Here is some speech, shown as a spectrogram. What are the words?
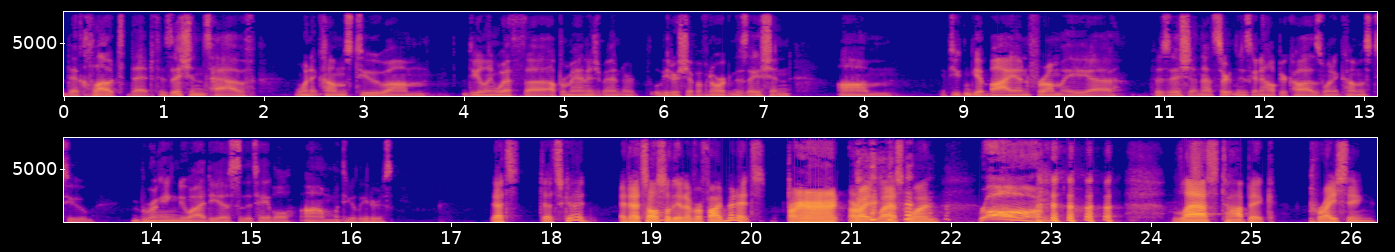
the clout that physicians have when it comes to um, dealing with uh, upper management or leadership of an organization. Um, if you can get buy in from a uh, physician, that certainly is going to help your cause when it comes to bringing new ideas to the table um, with your leaders. That's that's good, and that's also the end of our five minutes. All right, last one. Wrong. last topic: pricing,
